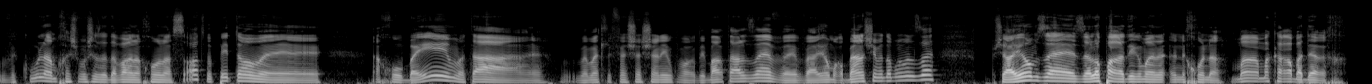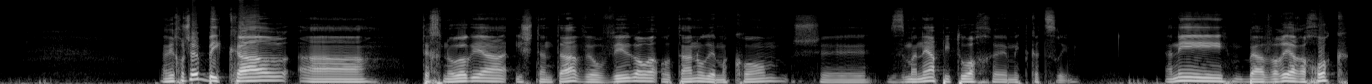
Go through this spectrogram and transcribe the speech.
וכולם חשבו שזה דבר נכון לעשות, ופתאום אנחנו באים, אתה באמת לפני שש שנים כבר דיברת על זה, ו- והיום הרבה אנשים מדברים על זה, שהיום זה, זה לא פרדיגמה נכונה. מה, מה קרה בדרך? אני חושב בעיקר הטכנולוגיה השתנתה והובילה אותנו למקום שזמני הפיתוח אה, מתקצרים. אני, בעברי הרחוק,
